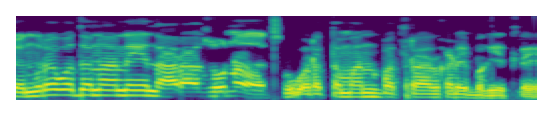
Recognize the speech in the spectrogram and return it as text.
चंद्रवदनाने नाराज होऊनच वर्तमानपत्राकडे बघितले.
